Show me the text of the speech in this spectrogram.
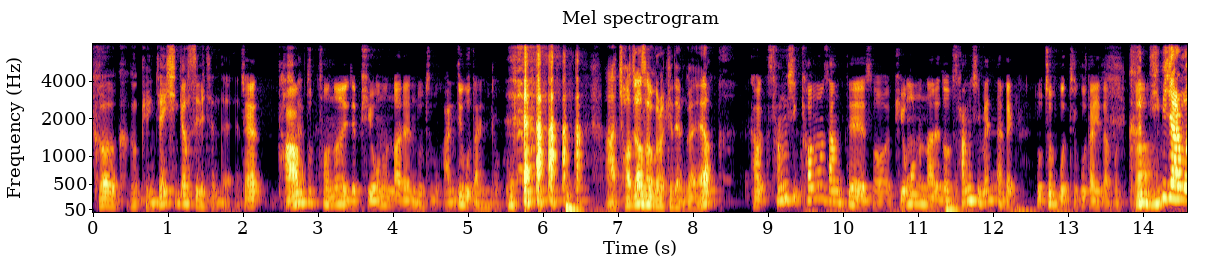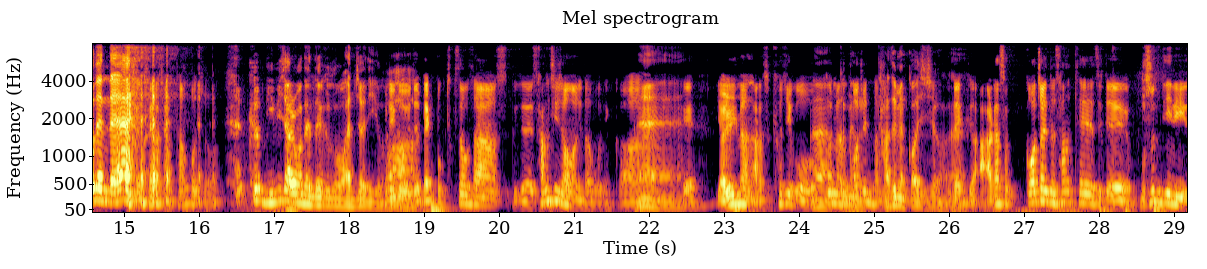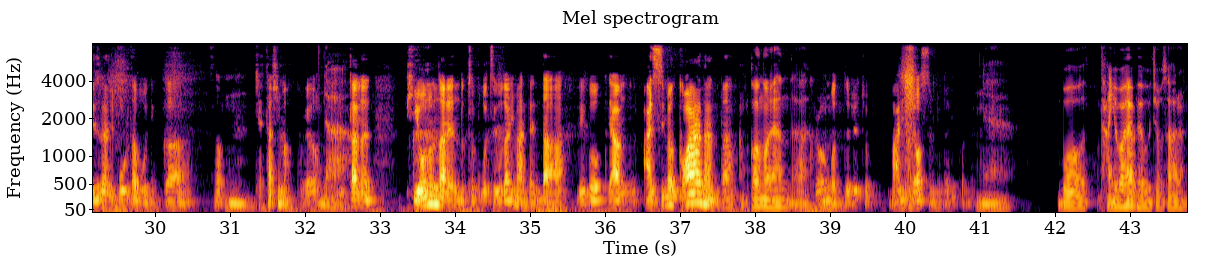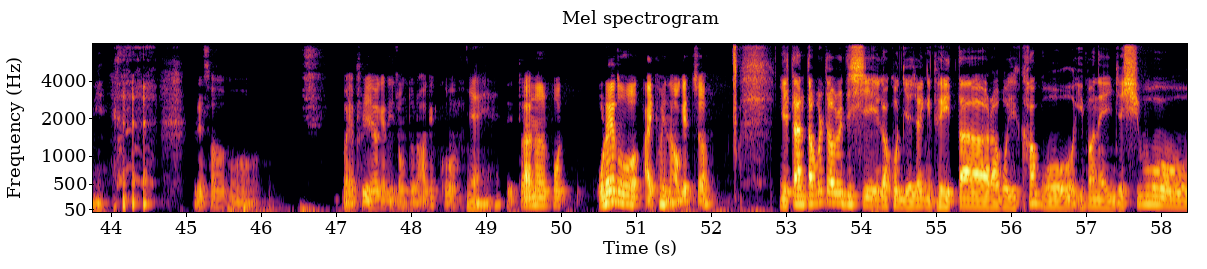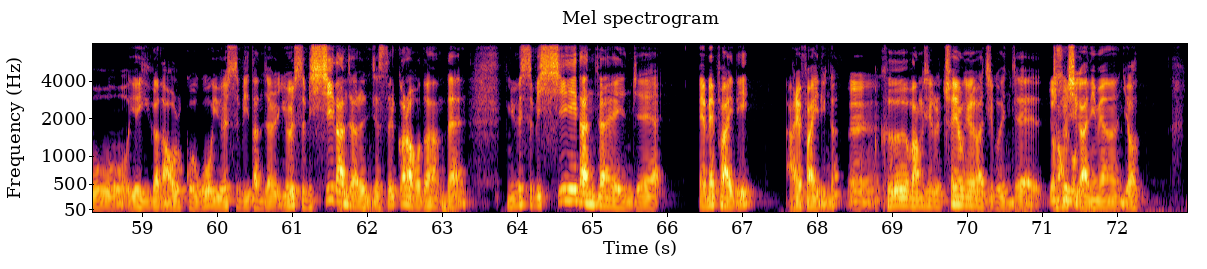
그거 그거 굉장히 신경 쓰일 텐데. 제가 다음부터는 이제 비 오는 날에는 노트북 안 들고 다니려고 아 젖어서 그렇게 된 거예요? 각 상시 켜놓은 상태에서 비 오는 날에도 상시 맨날 맥 노트북을 들고 다니다 보니까 그건 님이 잘못했네. 제가 잘못한 거죠. 그 님이 잘못했네 그거 완전히. 그리고 와. 이제 맥북 특성상 이제 상시 전원이다 보니까 네. 열면 알아서 켜지고 아, 끄면 꺼진다. 닫으면 꺼지죠. 근데 네. 그 알아서 꺼져 있는 상태에서 이제 무슨 일이 일어날지 모르다 보니까 음. 제 탓이 맞고요. 야. 일단은 비 오는 날에는 노트북을 들고 다니면 안 된다. 그리고 그냥 안 쓰면 꺼야 한다. 꺼놓아야 한다. 그런 음. 것들을 좀 많이 배웠습니다 이번에. 예. 뭐 당해봐야 배우죠 사람이. 그래서 뭐, 뭐 애플 이야기는 이 정도로 하겠고 예. 일단은 뭐 올해도 아이폰이 나오겠죠. 일단 WWDC가 곧 예정이 돼 있다라고 하고 이번에 이제 15 얘기가 나올 거고 USB 단자를 USB C 단자를 이제 쓸 거라고도 하는데 USB C 단자에 이제 MFID, RFID인가 네. 그 방식을 채용해 가지고 이제 정식 먹- 아니면 엿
